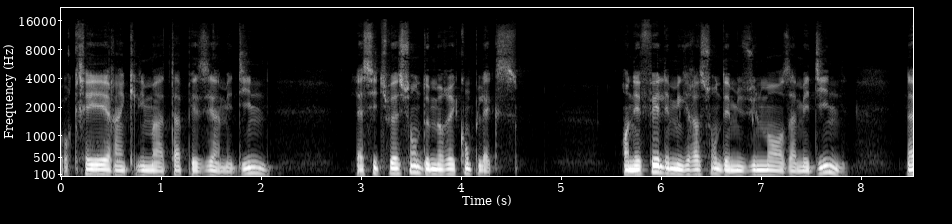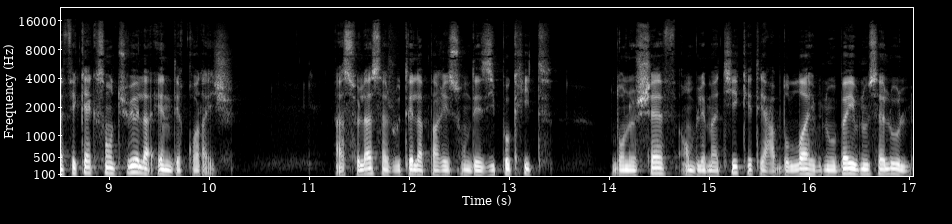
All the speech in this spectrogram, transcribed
pour créer un climat apaisé à Médine, la situation demeurait complexe. En effet, l'émigration des musulmans à Médine n'a fait qu'accentuer la haine des Quraysh. À cela s'ajoutait l'apparition des hypocrites, dont le chef emblématique était Abdullah ibn Ubay ibn Saloul.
